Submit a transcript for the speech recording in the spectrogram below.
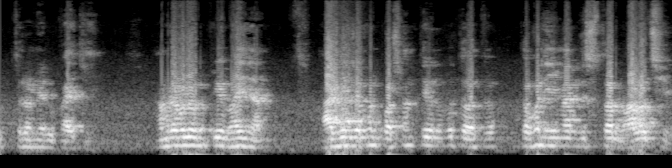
উত্তরণের উপায় কি? আমরা বলব, প্রিয় ভাইজান, আগে যখন প্রশান্তি অনুভূত হতো, তখন ইমানের স্তর ভালো ছিল।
